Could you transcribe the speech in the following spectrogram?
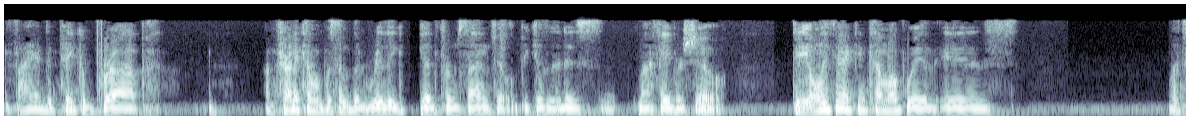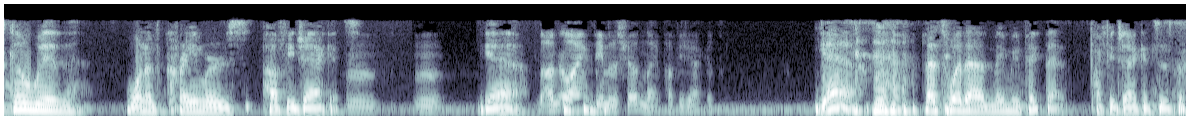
If I had to pick a prop, I'm trying to come up with something really good from Seinfeld because it is my favorite show. The only thing I can come up with is let's go with one of Kramer's puffy jackets. mm, mm. Yeah. the underlying theme of the show tonight, puffy jackets. Yeah. That's what uh, made me pick that. Puffy jackets is the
